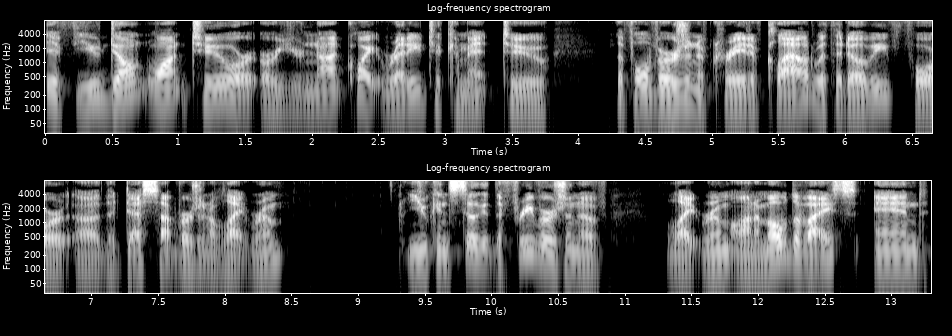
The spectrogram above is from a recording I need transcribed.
if you don't want to or, or you're not quite ready to commit to the full version of Creative Cloud with Adobe for uh, the desktop version of Lightroom, you can still get the free version of Lightroom on a mobile device and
